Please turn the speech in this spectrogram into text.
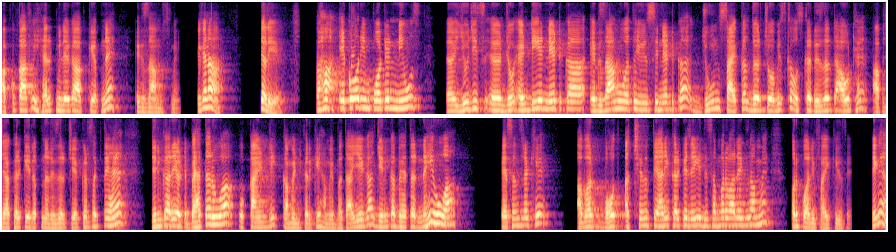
आपको काफ़ी हेल्प मिलेगा आपके अपने एग्ज़ाम्स में, ठीक है ना? चलिए हाँ एक और इम्पोर्टेंट न्यूज़ यूजी जो एनटीए नेट का एग्ज़ाम हुआ था यूजीसी नेट का जून साइकिल 2024 का, उसका रिज़ल्ट आउट है, आप जाकर के अपना रिज़ल्ट चेक कर सकते हैं। जिनका रिज़ल्ट बेहतर हुआ, वो काइंडली कमेंट करके हमें बताइएगा। जिनका बेहतर नहीं हुआ पेशेंस रखिए। अब बहुत अच्छे से तैयारी करके जाइए दिसंबर वाले एग्ज़ाम में और क्वालिफाई कीजिए। ठीक है?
